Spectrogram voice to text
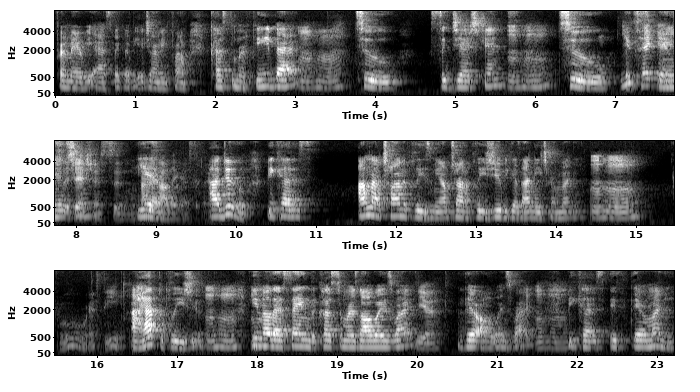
from every aspect of your journey, from customer feedback mm-hmm. to suggestions mm-hmm. to You take in suggestions too. I Yeah. saw that yesterday. I do because I'm not trying to please me. I'm trying to please you because I need your money. Mm-hmm. Ooh, that's deep. I have to please you. You know that saying, the customer is always right? Yeah. They're always right because it's their money.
